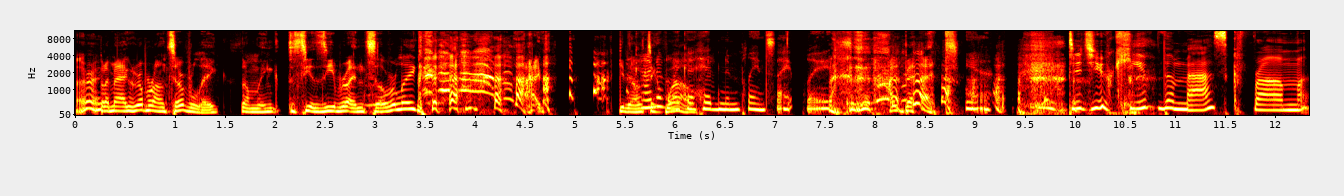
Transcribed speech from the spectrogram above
All right. But I mean, I grew up around Silver Lake, so I'm like, to see a zebra in Silver Lake, I, you know, it's kind like, of like a hidden in plain sight place. I bet. Yeah. Did you keep the mask from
